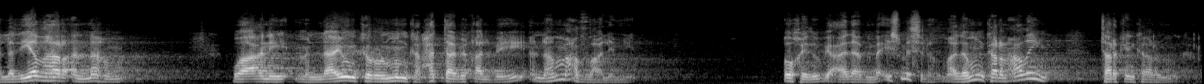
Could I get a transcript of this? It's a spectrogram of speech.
الذي يظهر أنهم وأعني من لا ينكر المنكر حتى بقلبه أنهم مع الظالمين. أخذوا بعذاب بئيس مثلهم. هذا منكر عظيم ترك إنكار المنكر.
